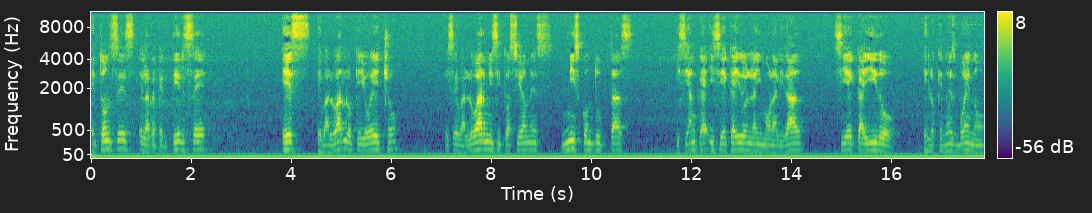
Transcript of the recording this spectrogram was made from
Entonces el arrepentirse es evaluar lo que yo he hecho, es evaluar mis situaciones, mis conductas, y si, han, y si he caído en la inmoralidad, si he caído en lo que no es bueno,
